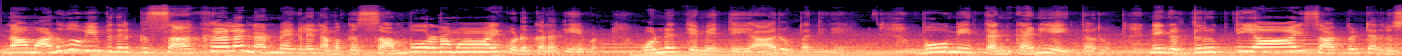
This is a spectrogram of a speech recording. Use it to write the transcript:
நாம் அனுபவிப்பதற்கு சகல நன்மைகளை நமக்கு சம்பூர்ணமாய் கொடுக்கிற தேவன். ஒன்று திமைத்தே ஆறு பதினேழு. பூமி தன் கனியை தரும். நீங்கள் திருப்தியாய் சாப்பிட்டு அதில்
